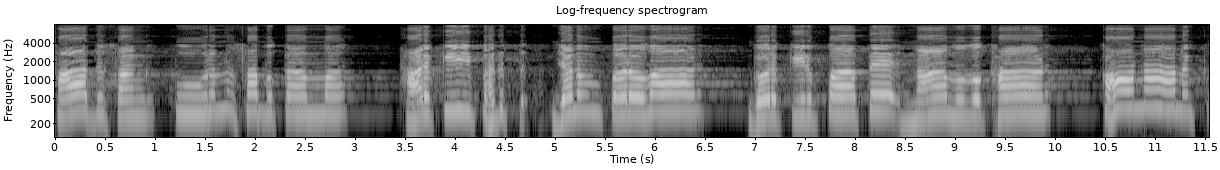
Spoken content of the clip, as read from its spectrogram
ਸਾਧ ਸੰਗ ਪੂਰਨ ਸਭ ਕਾਮਾ। ਹਰ ਕੀ ਭਗਤ ਜਨਮ ਪਰਵਾਨ ਗੁਰ ਕਿਰਪਾ ਤੇ ਨਾਮ ਵਖਾਣ, ਕਹੋ ਨਾਨਕ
